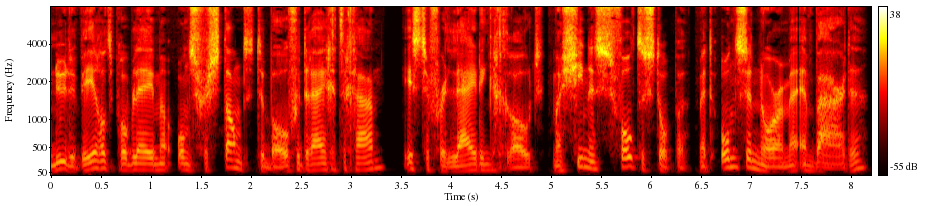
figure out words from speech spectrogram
Nu de wereldproblemen ons verstand te boven dreigen te gaan, is de verleiding groot machines vol te stoppen met onze normen en waarden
